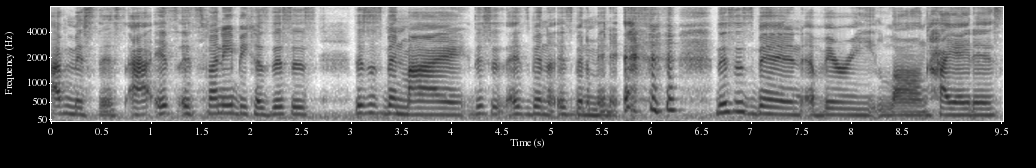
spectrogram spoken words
i've missed this. I, it's it's funny because this is this has been my this is it's been it's been a minute. This has been a very long hiatus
